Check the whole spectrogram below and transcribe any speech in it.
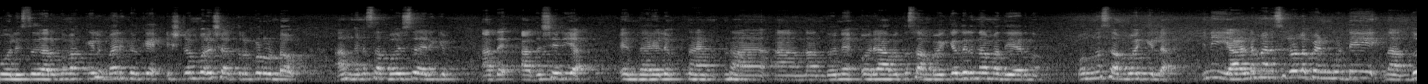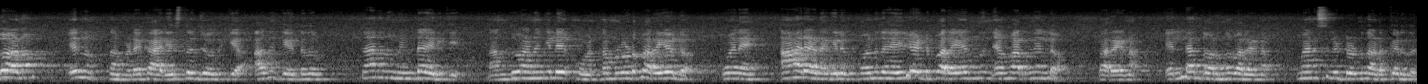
പോലീസുകാർക്കും വക്കീലുമാർക്കൊക്കെ ഇഷ്ടം പോലെ ശത്രുക്കളുണ്ടാവും. അങ്ങനെ സംഭവിച്ചതായിരിക്കും. അതെ അത് ശരിയാ. എന്തായാലും നന്ദുവിന് ഒരാപത്ത് സംഭവിക്കാതിരുന്നാൽ മതിയായിരുന്നു. ഒന്നും സംഭവിക്കില്ല. ഇനി ഇയാളുടെ മനസ്സിലുള്ള പെൺകുട്ടി നന്ദു ആണോ എന്നും നമ്മുടെ കാര്യസ്ഥൻ ചോദിക്കുക. അത് കേട്ടതും താനൊന്ന് മിണ്ടായിരിക്കും. നന്ദു ആണെങ്കിൽ മോൻ നമ്മളോട് പറയുമല്ലോ മോനെ ആരാണെങ്കിലും മോന് ധൈര്യമായിട്ട് പറയാമെന്ന് ഞാൻ പറഞ്ഞല്ലോ. പറയണം എല്ലാം തുറന്നു പറയണം. മനസ്സിലിട്ടുകൊണ്ട് നടക്കരുത്.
